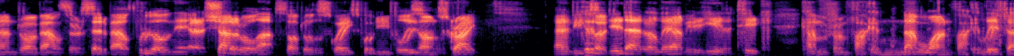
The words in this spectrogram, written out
underdrive balancer, and a set of belts, put it all in there, and it shut it all up, stopped all the squeaks, put new pulleys on. It was great. And because I did that, it allowed me to hear the tick coming from fucking number one fucking lifter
